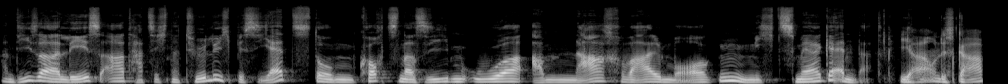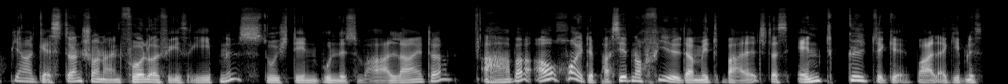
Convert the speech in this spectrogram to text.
An dieser Lesart hat sich natürlich bis jetzt um kurz nach 7 Uhr am Nachwahlmorgen nichts mehr geändert. Ja, und es gab ja gestern schon ein vorläufiges Ergebnis durch den Bundeswahlleiter. Aber auch heute passiert noch viel, damit bald das endgültige Wahlergebnis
